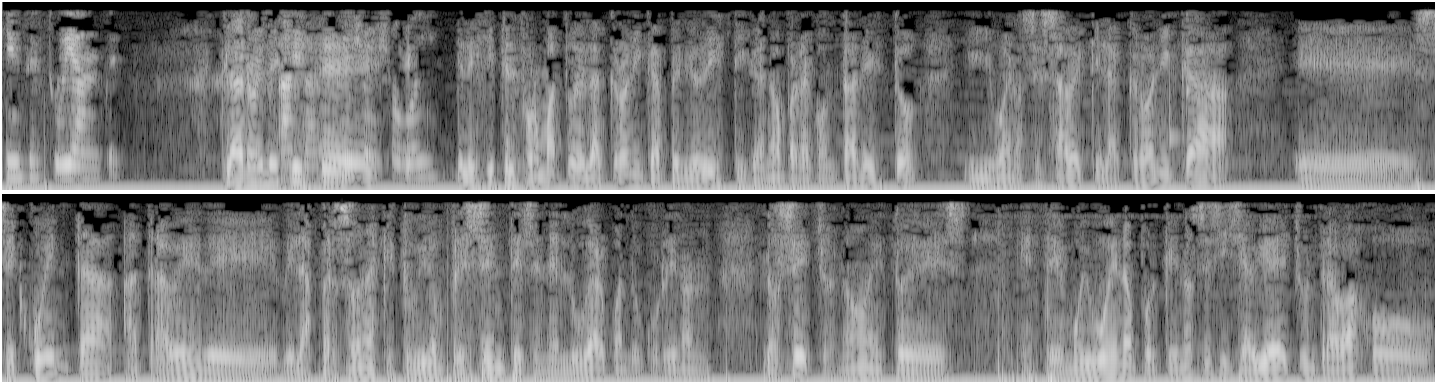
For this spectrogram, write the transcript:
15 estudiantes. Claro, elegiste, elegiste el formato de la crónica periodística, ¿no? Para contar esto y bueno, se sabe que la crónica eh, se cuenta a través de, de, las personas que estuvieron presentes en el lugar cuando ocurrieron los hechos, ¿no? Esto es este, muy bueno porque no sé si se había hecho un trabajo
